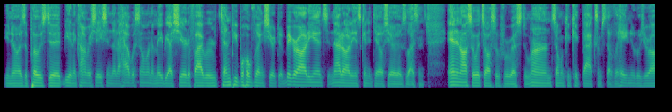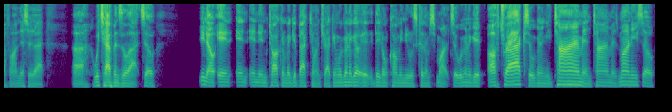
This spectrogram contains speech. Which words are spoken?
you know, as opposed to being a conversation that I have with someone and maybe I share to five or 10 people. Hopefully, I can share it to a bigger audience, and that audience can entail share those lessons. And then also, it's also for us to learn. Someone can kick back some stuff like, hey, Noodles, you're off on this or that, uh, which happens a lot. So, you know, and and and in talking, I get back to on track, and we're gonna go. Eh, they don't call me Noodles because I'm smart, so we're gonna get off track. So we're gonna need time, and time is money. So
